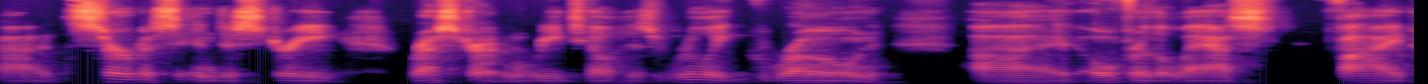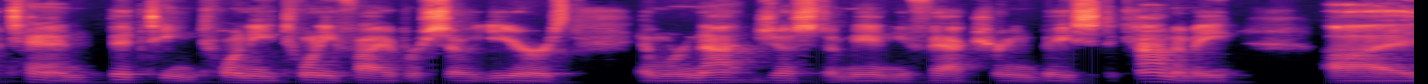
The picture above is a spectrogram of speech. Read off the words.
uh, service industry, restaurant and retail has really grown uh, over the last 5, 10, 15, 20, 25 or so years. And we're not just a manufacturing based economy. uh,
